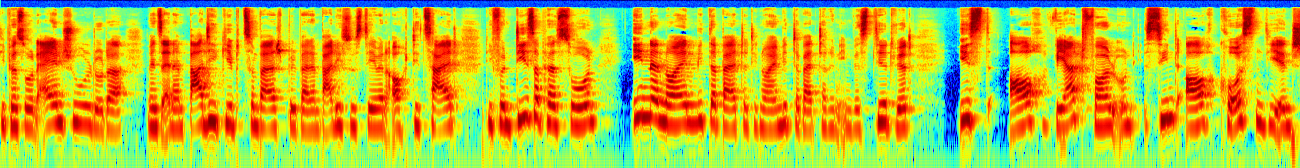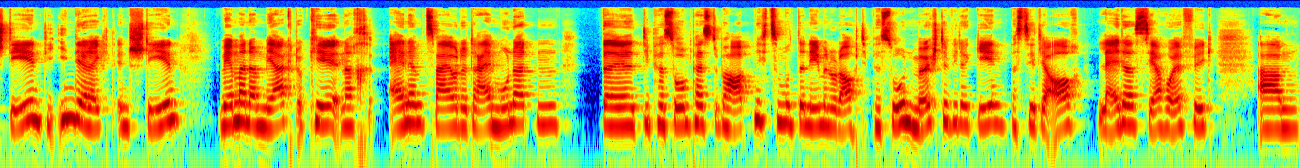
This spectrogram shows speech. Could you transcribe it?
die Person einschult oder wenn es einen Buddy gibt, zum Beispiel bei den Buddy-Systemen, auch die Zeit, die von dieser Person in den neuen Mitarbeiter, die neue Mitarbeiterin investiert wird, ist auch wertvoll und sind auch Kosten, die entstehen, die indirekt entstehen, wenn man dann merkt, okay, nach einem, zwei oder drei Monaten die Person passt überhaupt nicht zum Unternehmen oder auch die Person möchte wieder gehen, passiert ja auch leider sehr häufig. Ähm,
